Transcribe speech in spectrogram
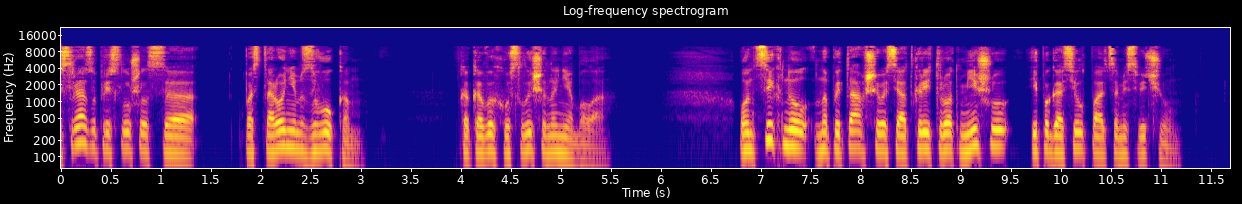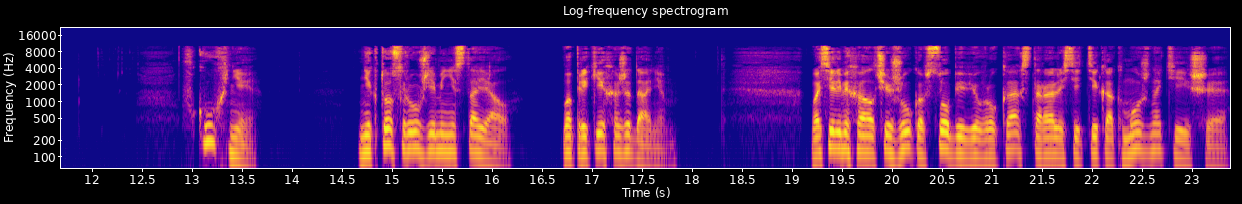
сразу прислушался к посторонним звукам, каковых услышано не было. Он цыкнул на пытавшегося открыть рот Мишу и погасил пальцами свечу. В кухне никто с ружьями не стоял, вопреки их ожиданиям. Василий Михайлович и Жуков с обувью в руках старались идти как можно тише.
